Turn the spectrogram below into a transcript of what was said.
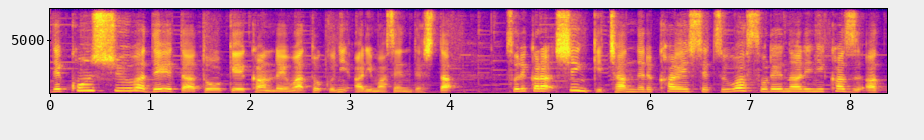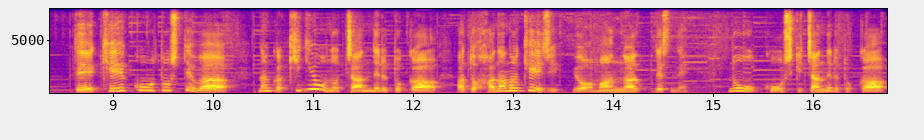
で今週はデータ統計関連は特にありませんでした。それから新規チャンネル開設はそれなりに数あって、傾向としては、なんか企業のチャンネルとか、あと花の掲示、要は漫画ですね、の公式チャンネルとか、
